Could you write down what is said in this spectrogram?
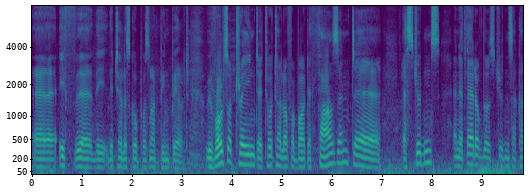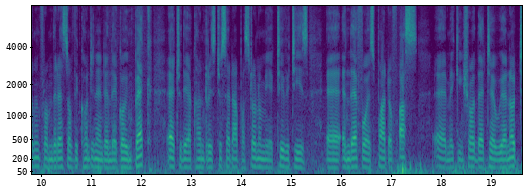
uh, if the, the, the, telescope was not being built. We've also trained a total of about a thousand uh, uh, students, and a third of those students are coming from the rest of the continent and they're going back uh, to their countries to set up astronomy activities, uh, and therefore, as part of us uh, making sure that uh, we are not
